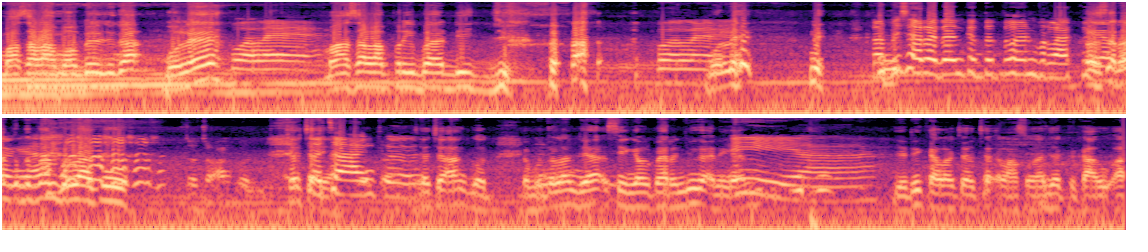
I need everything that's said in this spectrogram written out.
masalah mobil juga boleh. Boleh. Masalah pribadi juga Boleh. boleh. Nih, Tapi syarat dan ketentuan berlaku ya, syarat ya? ketentuan berlaku. Cocok angkut. Caca Caca ya? angkut. Caca angkut. Kebetulan dia single parent juga nih kan. Iya. Jadi kalau Caca langsung aja ke KUA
